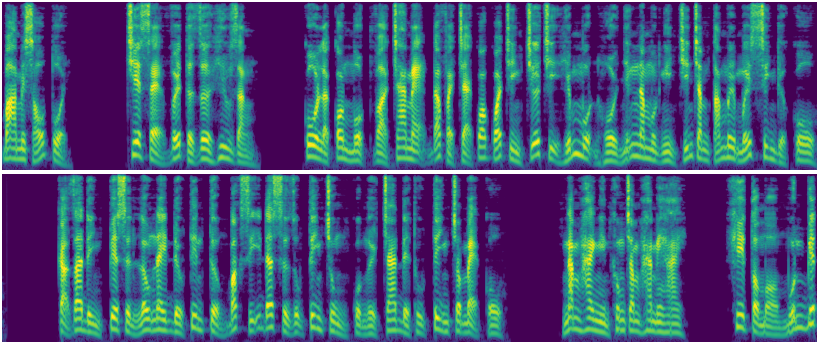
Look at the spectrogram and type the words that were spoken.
36 tuổi, chia sẻ với tờ The Hill rằng cô là con một và cha mẹ đã phải trải qua quá trình chữa trị hiếm muộn hồi những năm 1980 mới sinh được cô. Cả gia đình Pearson lâu nay đều tin tưởng bác sĩ đã sử dụng tinh trùng của người cha để thụ tinh cho mẹ cô. Năm 2022, khi tò mò muốn biết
